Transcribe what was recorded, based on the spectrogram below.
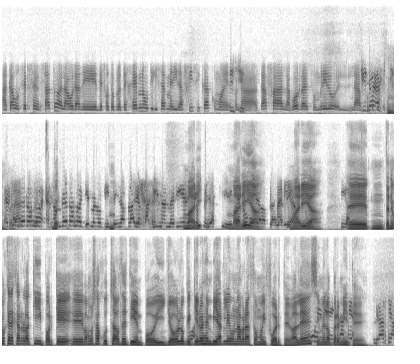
a cabo, ser sensato a la hora de, de fotoprotegernos, utilizar medidas físicas como son las gafas, la gorra, el sombrero, la fotoprotección el, Sombrero no, el sombrero no hay quien me lo quite, y la playa Palina, María, María, María, eh, mm, tenemos que dejarlo aquí porque eh, vamos ajustados de tiempo y yo lo que quiero es enviarle un abrazo muy fuerte, ¿vale? si me lo permite. Gracias,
